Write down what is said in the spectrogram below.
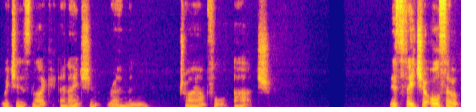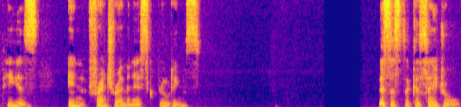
which is like an ancient Roman triumphal arch. This feature also appears in French Romanesque buildings. This is the cathedral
